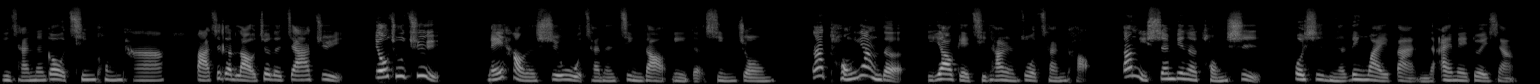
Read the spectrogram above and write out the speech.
你才能够清空它，把这个老旧的家具丢出去。美好的事物才能进到你的心中。那同样的，也要给其他人做参考。当你身边的同事，或是你的另外一半、你的暧昧对象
